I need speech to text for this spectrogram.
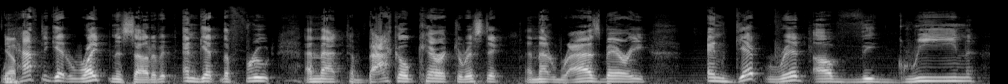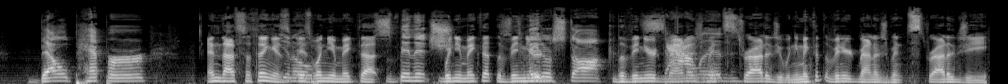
We Yep. have to get ripeness out of it and get the fruit and that tobacco characteristic and that raspberry and get rid of the green bell pepper, And that's the thing is You know, is when you make that spinach, when you make that the vineyard tomato stock, the vineyard salad. management strategy. When you make that the vineyard management strategy,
